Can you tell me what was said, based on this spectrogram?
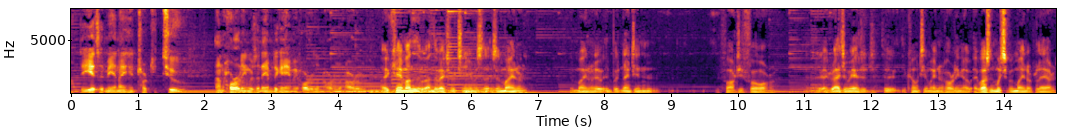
on the 8th of May 1932. And hurling was the name of the game. We hurled and hurled and hurled. I came on the, on the Wexford team as a, as a minor, a minor in 1944. I graduated the, the county minor hurling. I, I wasn't much of a minor player.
